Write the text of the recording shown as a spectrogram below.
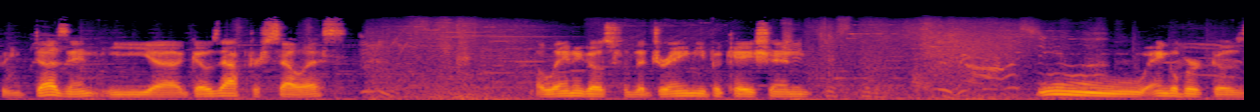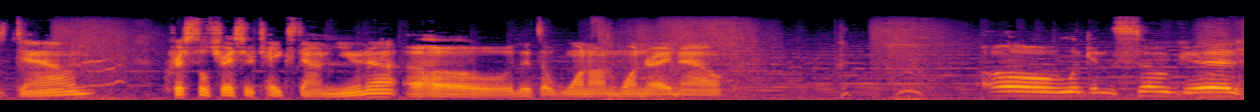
but he doesn't. He uh, goes after Celes. Elena goes for the Drain evocation. Ooh, Engelbert goes down. Crystal Tracer takes down Yuna. Oh, that's a one on one right now. Oh, looking so good.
